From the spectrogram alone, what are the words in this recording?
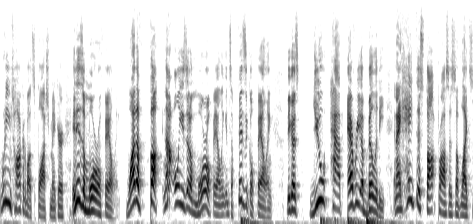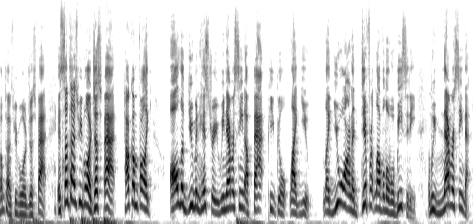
What are you talking about, Splotchmaker? It is a moral failing. Why the fuck? Not only is it a moral failing, it's a physical failing because you have every ability. And I hate this thought process of like sometimes people are just fat. If sometimes people are just fat, how come for like all of human history, we never seen a fat people like you. Like you are on a different level of obesity, and we've never seen that.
